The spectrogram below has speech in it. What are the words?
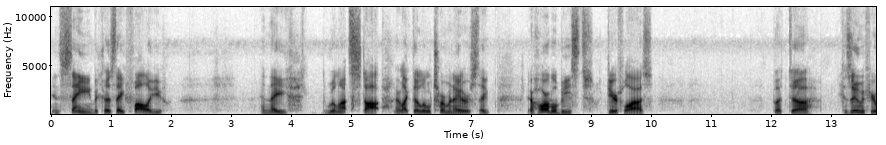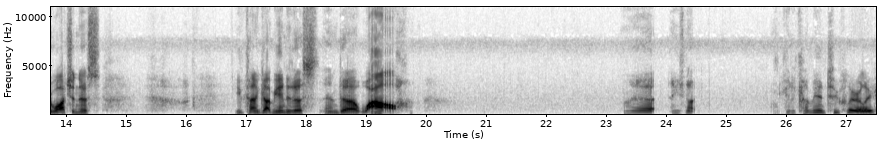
insane because they follow you. And they will not stop. They're like the little terminators. They they're horrible beasts, deer flies. But, uh, Kazoom, if you're watching this, you kind of got me into this, and, uh, wow. He's not gonna come in too clearly.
